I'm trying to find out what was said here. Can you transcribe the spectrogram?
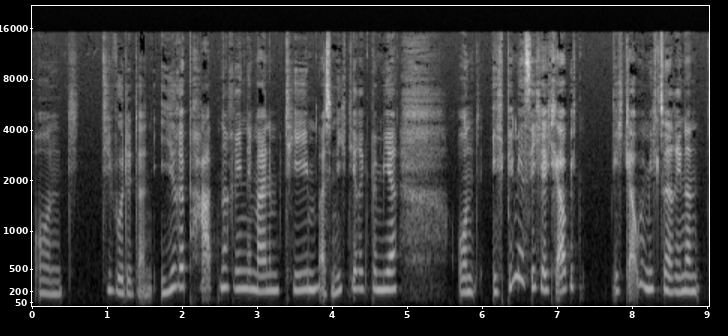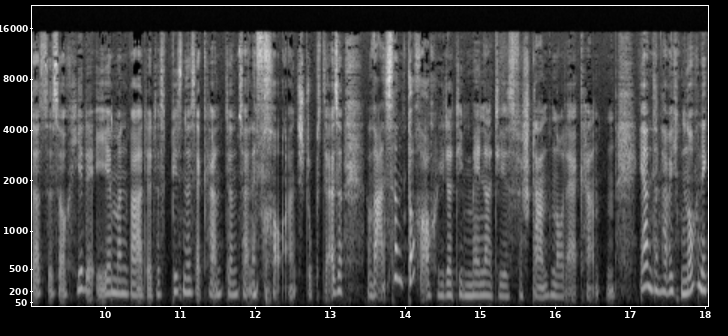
und die wurde dann ihre Partnerin in meinem Team, also nicht direkt bei mir. Und ich bin mir sicher, ich glaube, ich ich glaube mich zu erinnern, dass es auch hier der Ehemann war, der das Business erkannte und seine Frau anstupste. Also waren es dann doch auch wieder die Männer, die es verstanden oder erkannten. Ja, und dann habe ich noch eine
